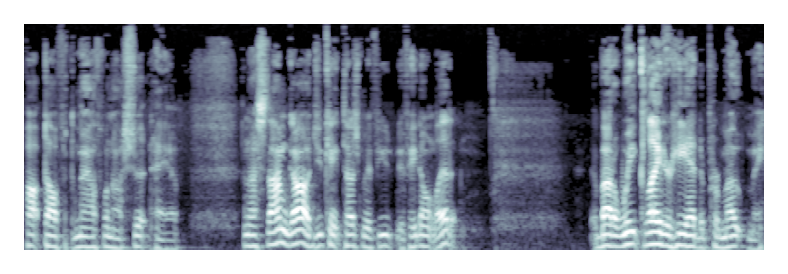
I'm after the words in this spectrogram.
popped off at the mouth when I shouldn't have. And I said, I'm God. You can't touch me if, you, if he don't let it. about a week later, he had to promote me.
